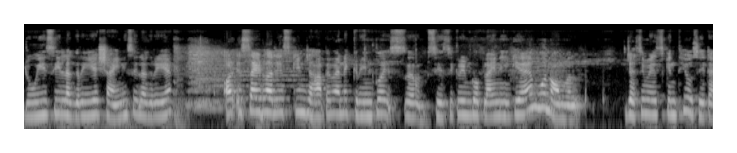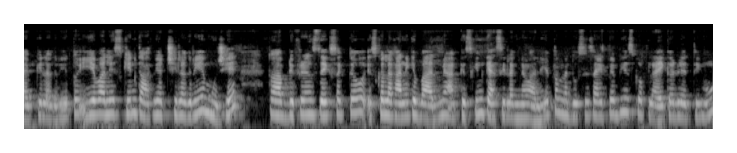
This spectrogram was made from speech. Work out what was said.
डूई सी लग रही है, शाइनी सी लग रही है। और इस साइड वाली स्किन, जहाँ पे मैंने क्रीम को, इस सीसी क्रीम को अप्लाई नहीं किया है, वो नॉर्मल, जैसी मेरी स्किन थी, उसी टाइप की लग रही है। तो ये वाली स्किन काफ़ी अच्छी लग रही है मुझे तो आप डिफरेंस देख सकते हो। इसको लगाने के बाद में आपकी स्किन कैसी लगने वाली है। तो मैं दूसरी साइड पे भी इसको अप्लाई कर लेती हूँ।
